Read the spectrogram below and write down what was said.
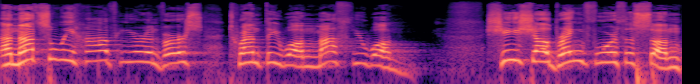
And that's what we have here in verse 21, Matthew 1. She shall bring forth a son,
